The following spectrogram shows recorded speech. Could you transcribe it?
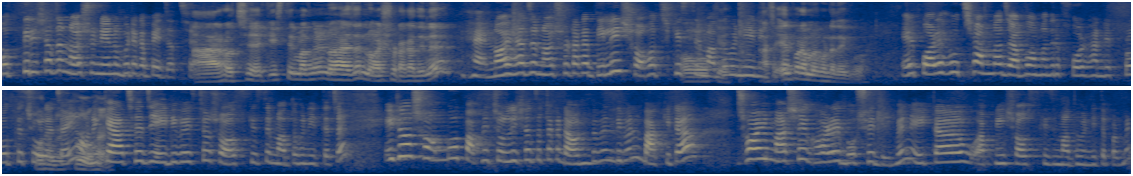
বত্রিশ হাজার নয়শো নিরানব্বই টাকা পেয়ে যাচ্ছে। আর হচ্ছে কিস্তির মাধ্যমে নয় হাজার নয়শো টাকা দিলে? হ্যাঁ নয় হাজার নয়শো টাকা দিলেই সহজ কিস্তির মাধ্যমে নিয়ে নিতে আচ্ছা এরপর আমরা কোনটা দেখব? এরপরে হচ্ছে আমরা যাব আমাদের ফোর হান্ড্রেড প্রোতে চলে 400 যাই। অনেকে হ্যাঁ। আছে যে এই ডিভাইসটা সহজ কিস্তির মাধ্যমে নিতে চায়। এটাও সম্ভব আপনি চল্লিশ হাজার টাকা ডাউন পেমেন্ট দিবেন বাকিটা ছয় মাসে ঘরে বসে দিবেন এটাও আপনি সব কিস্তির মাধ্যমে নিতে পারবেন।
